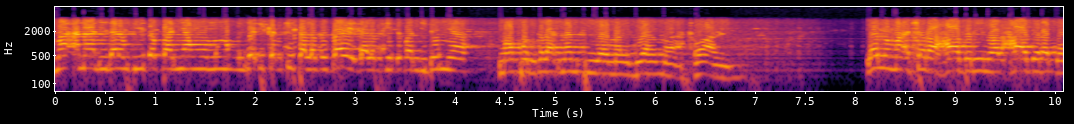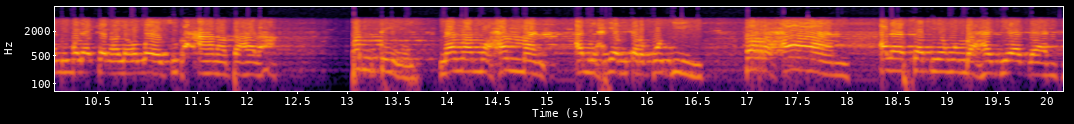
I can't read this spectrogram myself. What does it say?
Makna di dalam kehidupan yang menjadikan kita lebih baik dalam kehidupan di dunia maupun kelak nanti yaumul qiyamah. Lalu ma'asyara hadirin wal hadirat yang dimuliakan oleh Allah subhanahu wa ta'ala. Penting nama Muhammad adalah yang terpuji. Farhan adalah sesuatu yang membahagiakan.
